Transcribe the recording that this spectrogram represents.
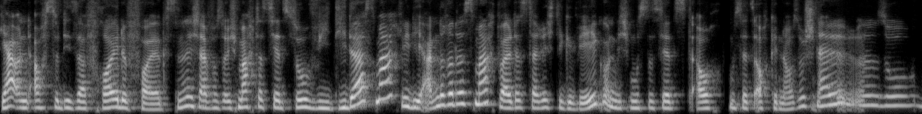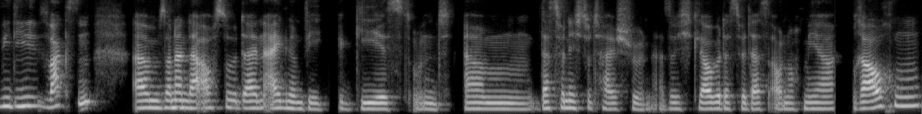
ja, und auch so dieser Freude folgst. Ne? Ich einfach so, ich mache das jetzt so, wie die das macht, wie die andere das macht, weil das ist der richtige Weg und ich muss das jetzt auch, muss jetzt auch genauso schnell äh, so wie die wachsen, ähm, sondern da auch so deinen eigenen Weg gehst. Und ähm, das finde ich total schön. Also ich glaube, dass wir das auch noch mehr brauchen.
